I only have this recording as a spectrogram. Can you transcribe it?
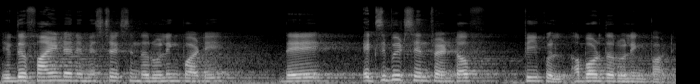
If they find any mistakes in the ruling party, they exhibits in front of people about the ruling party.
